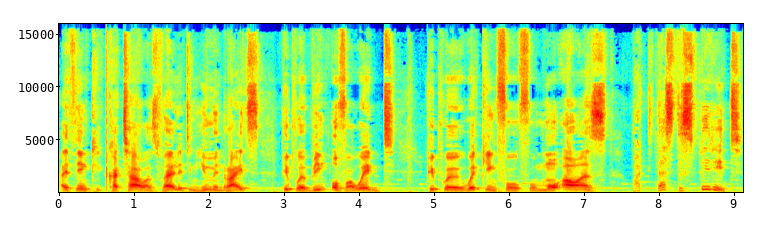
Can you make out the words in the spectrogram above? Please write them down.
I think Qatar was violating human rights. People were being overworked. People were working for for more hours. But that's the spirit.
